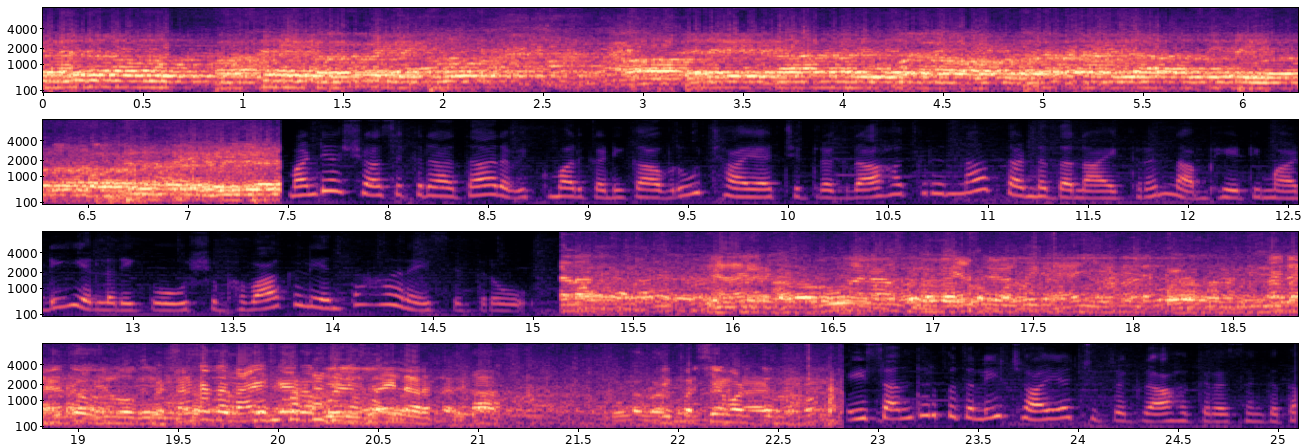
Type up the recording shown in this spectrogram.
ಕಳೆದ ಒಂದು ಮಂಡ್ಯ ಶಾಸಕರಾದ ರವಿಕುಮಾರ್ ಗಣಿಗ ಅವರು ಛಾಯಾಚಿತ್ರ ಗ್ರಾಹಕರನ್ನ ತಂಡದ ನಾಯಕರನ್ನ ಭೇಟಿ ಮಾಡಿ ಎಲ್ಲರಿಗೂ ಶುಭವಾಗಲಿ ಅಂತ ಹಾರೈಸಿದರು. ಈ ಸಂದರ್ಭದಲ್ಲಿ ಛಾಯಾಚಿತ್ರ ಗ್ರಾಹಕರ ಸಂಘದ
